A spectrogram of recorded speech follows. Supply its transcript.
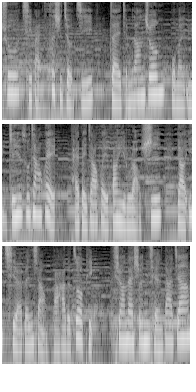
出七百四十九集，在节目当中，我们与真耶稣教会台北教会方怡如老师要一起来分享巴哈的作品。希望在收音前，大家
